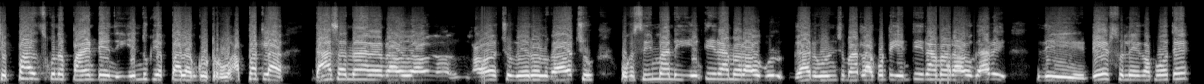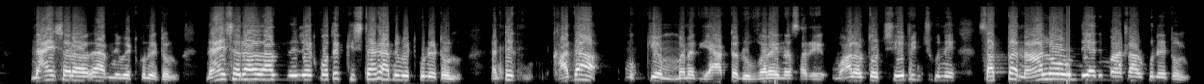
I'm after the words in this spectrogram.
చెప్పాల్సుకున్న పాయింట్ ఏంది? ఎందుకు చెప్పాలనుకుంటారు అప్పట్లో దాసనారాయణరావు కావచ్చు వేరేలు కావచ్చు ఒక సినిమాని ఎన్టీ రామారావు గారి గురించి మాట్లాడుకుంటే ఎన్టీ రామారావు గారి ఇది డేట్స్ లేకపోతే నాగేశ్వరరావు గారిని పెట్టుకునేటోళ్ళు. నాగేశ్వరరావు గారిని లేకపోతే కృష్ణ గారిని పెట్టుకునేటోళ్ళు. అంటే కథ ముఖ్యం మనకి యాక్టర్ ఎవరైనా సరే వాళ్ళతో చేపించుకునే సత్తా నాలో ఉంది అని మాట్లాడుకునేటోళ్ళు.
